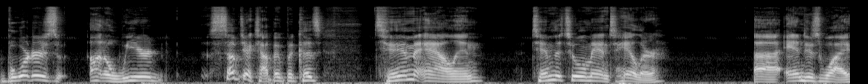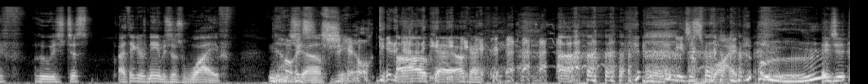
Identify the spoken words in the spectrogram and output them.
borders on a weird subject topic because Tim Allen, Tim the Toolman Taylor, uh, and his wife, who is just I think her name is just wife. No, the show. it's Jill. Get Oh, out okay, of okay. here. It's just wife. It's just,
